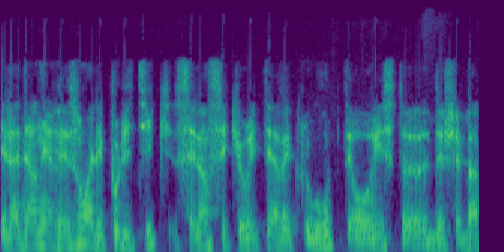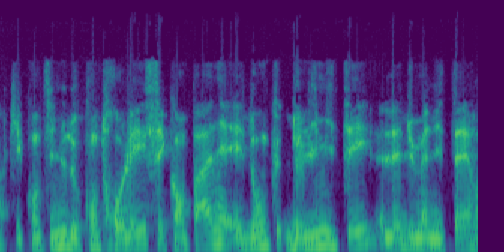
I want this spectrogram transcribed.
Et la dernière raison elle est politique, c'est l'insécurité avec le groupe terroriste des Shebab qui continue de contrôler ces campagnes et donc de limiter l'aide humanitaire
